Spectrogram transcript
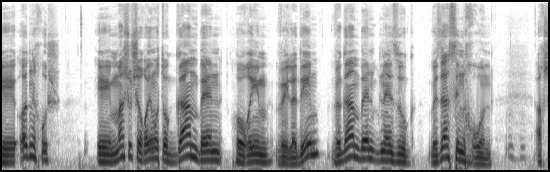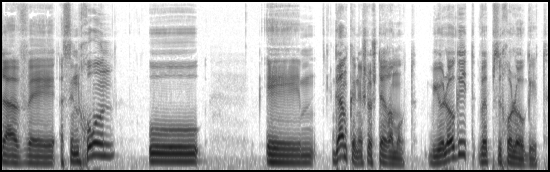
אה, עוד ניחוש. אה, משהו שרואים אותו גם בין הורים וילדים וגם בין בני זוג, וזה הסינכרון. עכשיו, אה, הסינכרון הוא, אה, גם כן יש לו שתי רמות, ביולוגית ופסיכולוגית.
